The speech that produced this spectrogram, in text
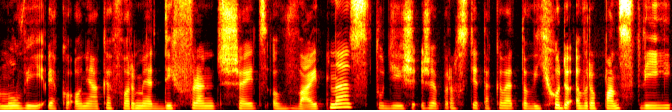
mluví jako o nějaké formě different shades of whiteness, tudíž, že prostě takové to východoevropanství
